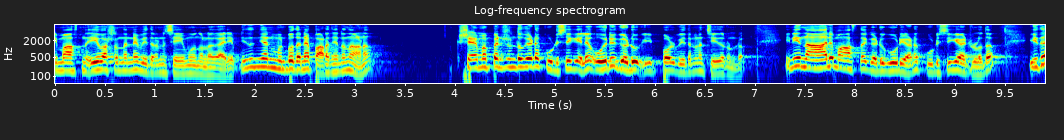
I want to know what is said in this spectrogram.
ഈ മാസം ഈ വർഷം തന്നെ വിതരണം ചെയ്യുമോ എന്നുള്ള കാര്യം. ഇത് ഞാൻ മുൻപ് തന്നെ പറഞ്ഞിരുന്നതാണ്. ക്ഷേമ പെൻഷൻ തുകയുടെ കുടിശ്ശികയിൽ ഒരു ഗഡു ഇപ്പോൾ വിതരണം ചെയ്തിട്ടുണ്ട്. ഇനി നാല് മാസത്തെ ഗഡു കൂടിയാണ് കുടിശ്ശികയായിട്ടുള്ളത്. ഇത്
